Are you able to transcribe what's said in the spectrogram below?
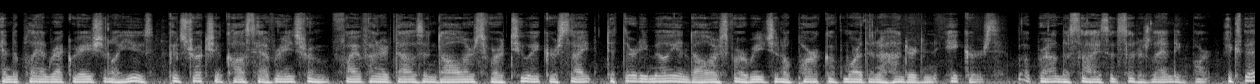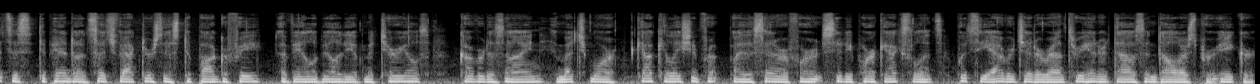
and the planned recreational use, construction costs have ranged from $500,000 for a two acre site to $30 million for a regional park of more than 100 acres, around the size of Sutter's Landing Park. Expenses depend on such factors as topography, availability of materials, cover design, and much more. Calculation by the Center for City Park Excellence puts the average at around $300,000 per acre.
